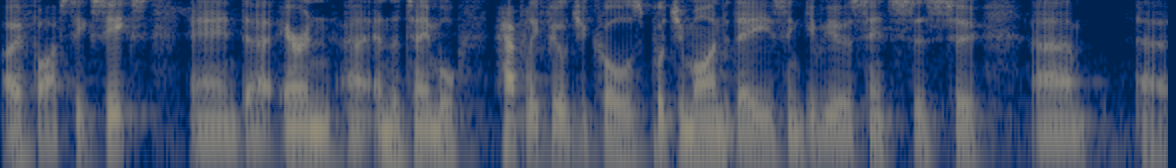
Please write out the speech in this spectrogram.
0566. And uh, Erin uh, and the team will happily field your calls, put your mind at ease, and give you a sense as to um, uh,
